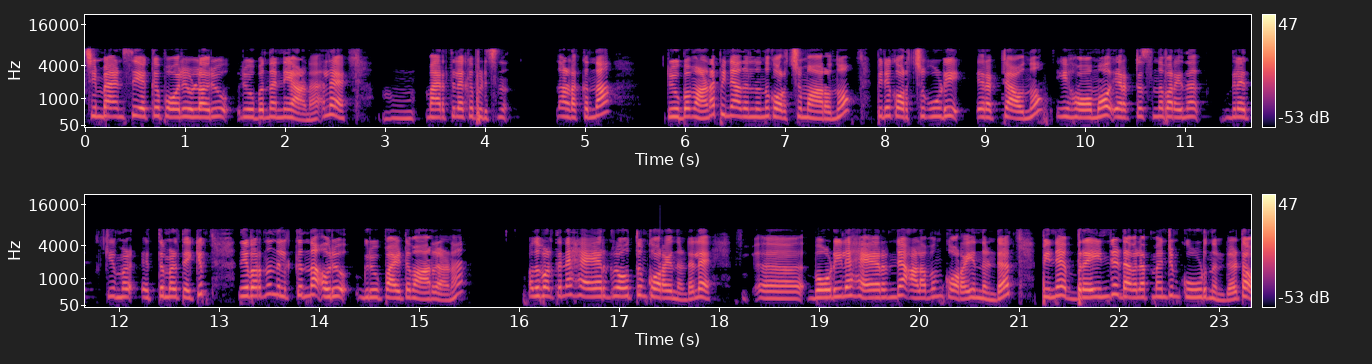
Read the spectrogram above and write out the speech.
ചിമ്പാൻസി ഒക്കെ പോലെയുള്ള ഒരു രൂപം തന്നെയാണ് അല്ലെ? മരത്തിലൊക്കെ പിടിച്ച് നടക്കുന്ന രൂപമാണ്. പിന്നെ അതിൽ നിന്ന് കുറച്ച് മാറുന്നു. പിന്നെ കുറച്ചുകൂടി ഇറക്റ്റ് ആവുന്നു. ഈ ഹോമോ ഇറക്ടസ് എന്ന് പറയുന്ന ഇതിൽ എത്തുമ്പോഴത്തേക്കും നിവർന്ന് നിൽക്കുന്ന ഒരു ഗ്രൂപ്പായിട്ട് മാറുകയാണ്. അതുപോലെ തന്നെ ഹെയർ ഗ്രോത്തും കുറയുന്നുണ്ട് അല്ലെ? ബോഡിയിലെ ഹെയറിന്റെ അളവും കുറയുന്നുണ്ട്. പിന്നെ ബ്രെയിനിന്റെ ഡെവലപ്മെന്റും കൂടുന്നുണ്ട് കേട്ടോ.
